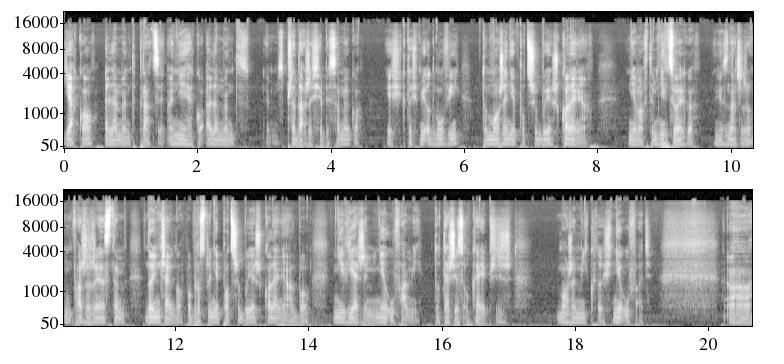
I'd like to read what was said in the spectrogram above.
jako element pracy, a nie jako element wiem, sprzedaży siebie samego. Jeśli ktoś mi odmówi, to może nie potrzebuje szkolenia. Nie ma w tym nic złego. Nie znaczy, że on uważa, że jestem do niczego. Po prostu nie potrzebuje szkolenia albo nie wierzy mi, nie ufa mi. To też jest ok. Przecież może mi ktoś nie ufać. A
